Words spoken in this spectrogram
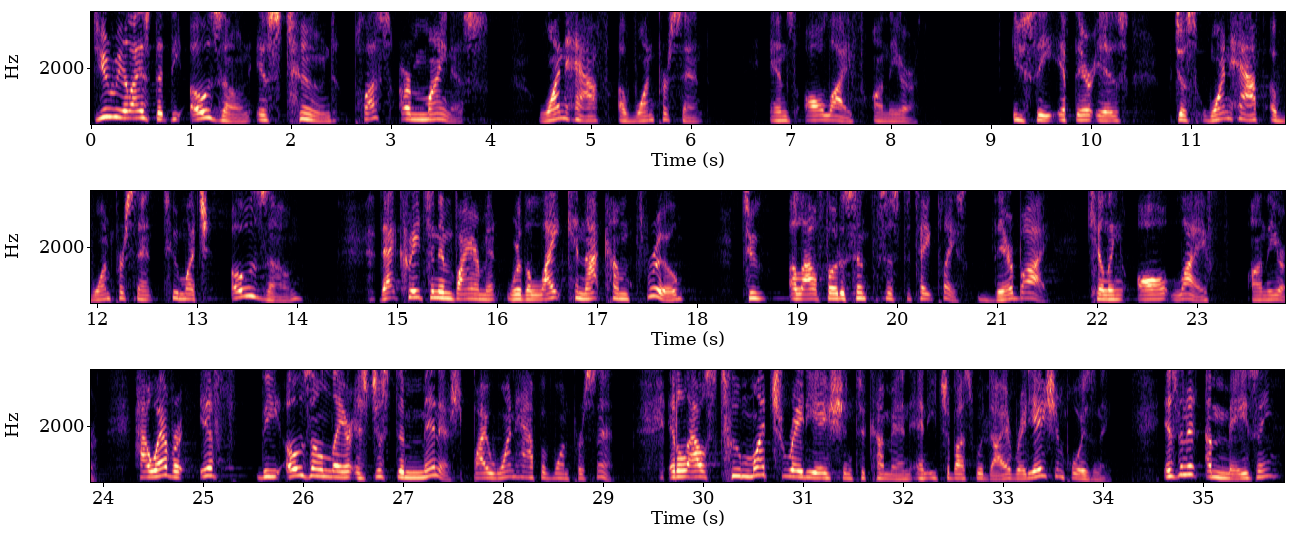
Do you realize that the ozone is tuned plus or minus one half of 1% ends all life on the earth? You see, if there is just one half of 1% too much ozone, that creates an environment where the light cannot come through to allow photosynthesis to take place, thereby killing all life on the earth. However, if the ozone layer is just diminished by one half of 1%, it allows too much radiation to come in, and each of us would die of radiation poisoning. Isn't it amazing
